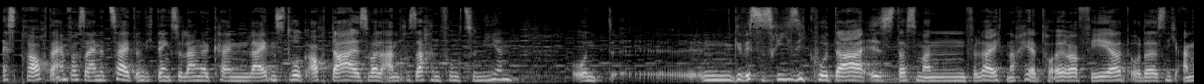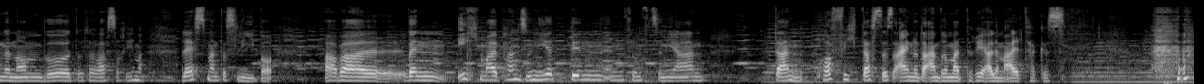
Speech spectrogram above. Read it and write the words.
Es braucht einfach seine Zeit und ich denke, solange kein Leidensdruck auch da ist, weil andere Sachen funktionieren und ein gewisses Risiko da ist, dass man vielleicht nachher teurer fährt oder es nicht angenommen wird oder was auch immer, lässt man das lieber. Aber wenn ich mal pensioniert bin in 15 Jahren, dann hoffe ich, dass das ein oder andere Material im Alltag ist.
